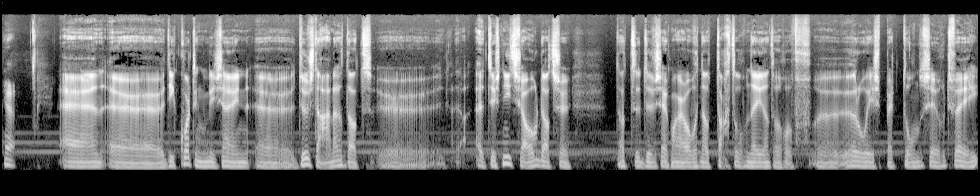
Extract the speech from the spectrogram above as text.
Ja. En uh, die kortingen die zijn uh, dusdanig dat uh, het is niet zo dat ze dat de, zeg maar, of het nou 80 of 90 of, euro is per ton CO2.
